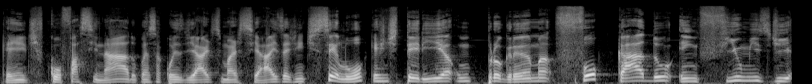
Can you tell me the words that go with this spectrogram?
Que a gente ficou fascinado com essa coisa de artes marciais, a gente selou que a gente teria um programa focado em filmes de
